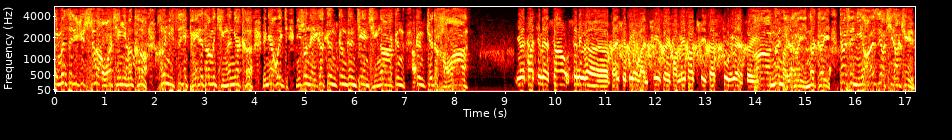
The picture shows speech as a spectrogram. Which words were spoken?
你们自己去吃了，我请你们客，和你自己陪着他们请人家客，人家会你说哪个更更更见情啊？更更觉得好啊？因为他现在伤是那个白血病晚期，所以他没法去，他住院，所以啊，那你可以，那可以，但是你儿子要替他去。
